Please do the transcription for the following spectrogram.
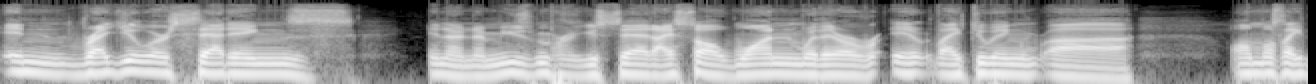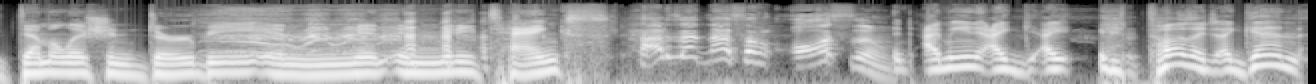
in regular settings in an amusement park. You said I saw one where they were eh, like doing uh, almost like demolition derby in min, in mini tanks. How does that not sound awesome? I mean, I, I it does. I, again,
